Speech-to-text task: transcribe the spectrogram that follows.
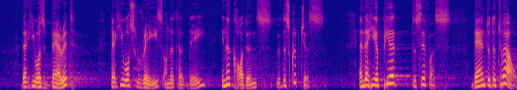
that he was buried, that he was raised on the third day in accordance with the scriptures, and that he appeared to Cephas, then to the twelve.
